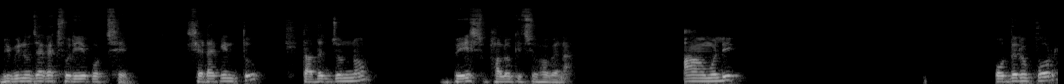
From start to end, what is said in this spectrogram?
বিভিন্ন জায়গায় ছড়িয়ে পড়ছে, সেটা কিন্তু তাদের জন্য বেশ ভালো কিছু হবে না। আওয়ামী লীগ ওদের উপর,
